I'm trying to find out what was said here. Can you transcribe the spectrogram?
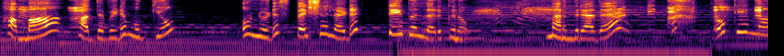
அம்மா அதை விட முக்கியம் உன்னோட ஸ்பெஷல் அட டேபிள்ல இருக்கணும். மறந்துடாத. ஓகேம்மா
